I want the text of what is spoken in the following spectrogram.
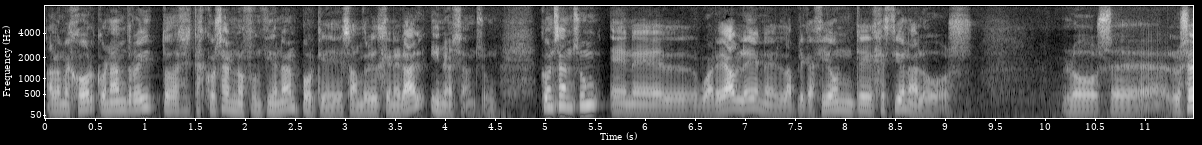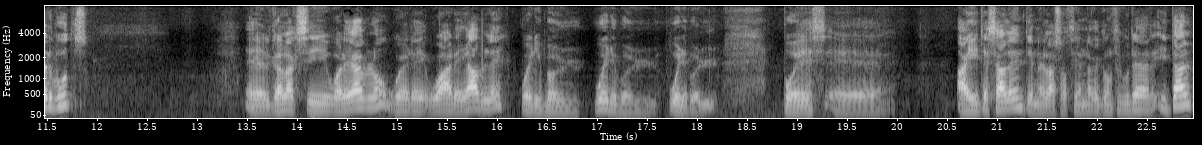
A lo mejor con Android todas estas cosas no funcionan porque es Android general y no es Samsung. Con Samsung, en el Wearable, en la aplicación que gestiona los, los, eh, los AirBuds, el Galaxy Wearable, Wearable, Wearable, Wearable, Wearable, pues eh, Ahí te salen, tienen las opciones de configurar y tal,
